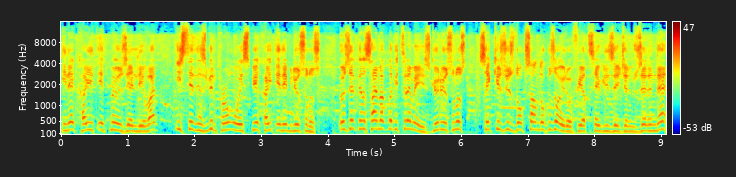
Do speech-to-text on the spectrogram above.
ile kayıt etme özelliği var. İstediğiniz bir program USB'ye kayıt edebiliyorsunuz. Özelliklerini saymakla bitiremeyiz. Görüyorsunuz 899 euro fiyat sevgili izleyicilerimiz üzerinde.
